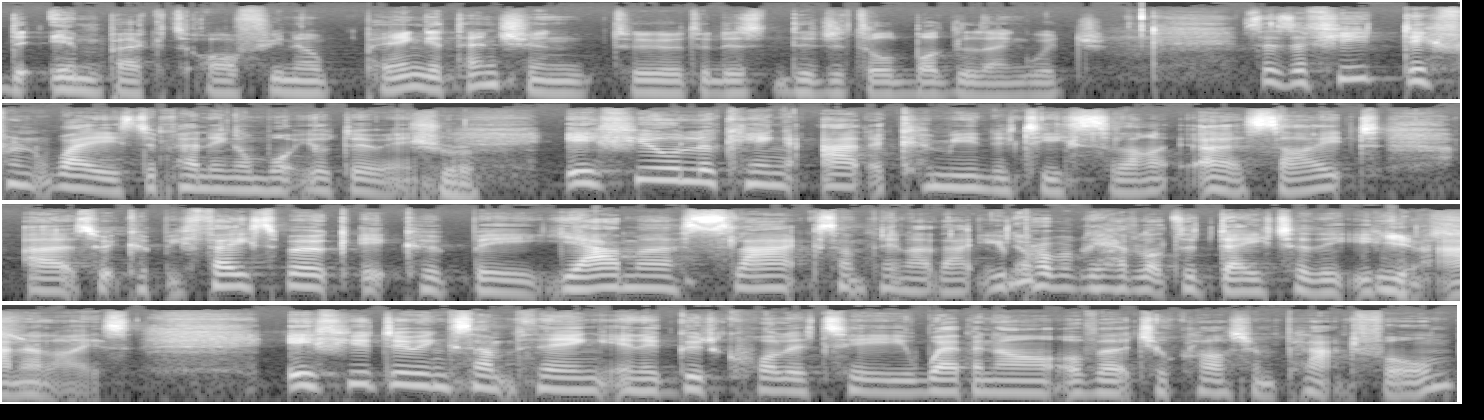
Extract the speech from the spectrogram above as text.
the impact of you know paying attention to to this digital body language So there's a few different ways depending on what you're doing. Sure. If you're looking at a community sli- uh, site, uh, so it could be Facebook, it could be Yammer, Slack, something like that. You Yep. probably have lots of data that you can Yes. analyze. If you're doing something in a good quality webinar or virtual classroom platform,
